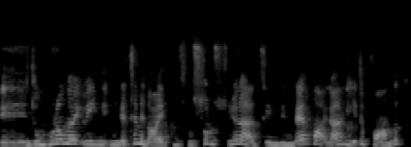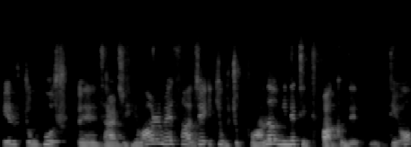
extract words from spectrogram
e, Cumhur'a mı ve millete mi layık mısınız sorusu yöneltildiğinde halen 7 puanlık bir Cumhur e, tercihi var ve sadece 2,5 puanı Millet İttifakı de, diyor.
